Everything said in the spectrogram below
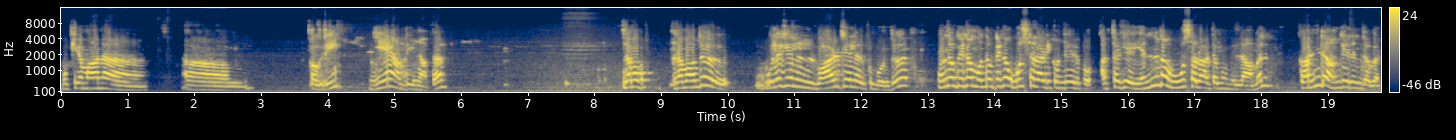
முக்கியமான பகுதி. ஏன் அப்படின்னாக்க நம்ம நம்ம வந்து உலகில் வாழ்க்கையில இருக்கும்பொழுது முன்னும் பின்னும் முன்னும் பின்னும் ஊசலாடி கொண்டே இருப்போம். அத்தகைய எந்த ஊசலாட்டமும் இல்லாமல் கண்டு அங்கிருந்தவர்.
